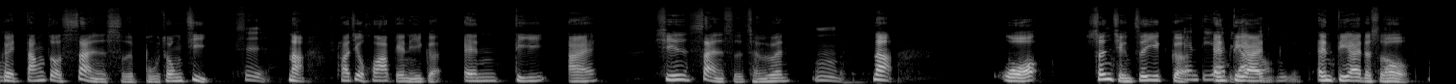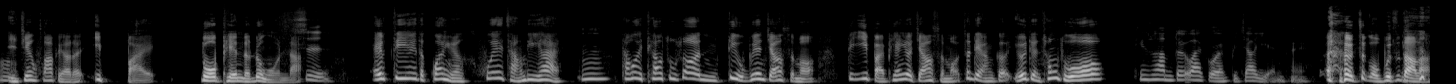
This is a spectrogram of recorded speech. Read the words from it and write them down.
可以当做膳食补充剂，是，那他就发给你一个 NDI 新膳食成分，嗯，那我。申请这一个 NDI NDI 的时候，已经发表了一百多篇的论文了。是 FDA 的官员非常厉害，嗯，他会挑出说你第五篇讲什么，第一百篇又讲什么，这两个有点冲突哦。听说他们对外国人比较严，这个我不知道了。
